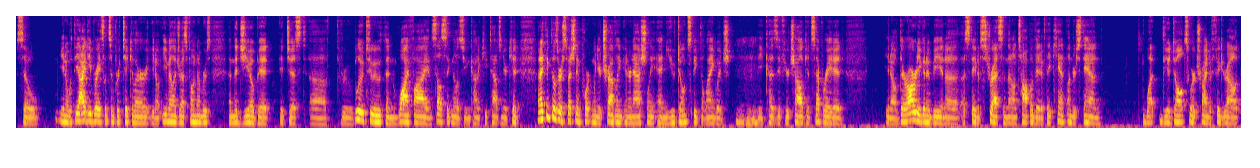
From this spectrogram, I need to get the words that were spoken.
So you know with the ID bracelets in particular, you know email address, phone numbers, and the Jiobit, it just uh, through Bluetooth and Wi-Fi and cell signals, you can kind of keep tabs on your kid. And I think those are especially important when you're traveling internationally and you don't speak the language, because if your child gets separated, you know they're already going to be in a, a state of stress, and then on top of it, if they can't understand what the adults who are trying to figure out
